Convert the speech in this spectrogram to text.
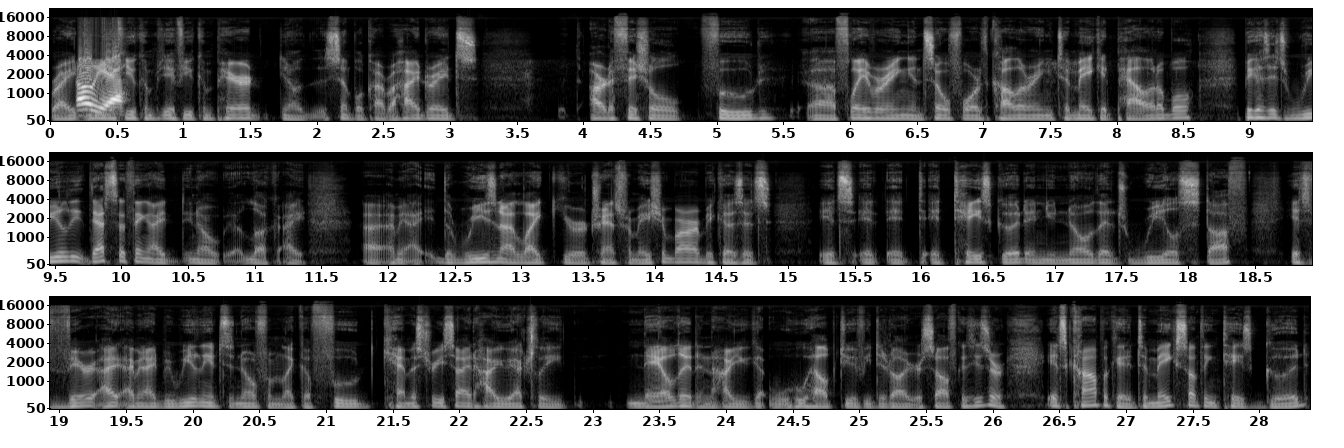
right? Oh, And yeah. If you if you compared, you know, the simple carbohydrates, artificial food uh, flavoring and so forth, coloring to make it palatable, because it's really that's the thing. I you know look I. Uh, I mean, I, the reason I like your transformation bar because it's it's it, it it tastes good and you know that it's real stuff. It's very. I, I mean, I'd be really interested to know from like a food chemistry side how you actually nailed it and how you got who helped you if you did all yourself because these are it's complicated to make something taste good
